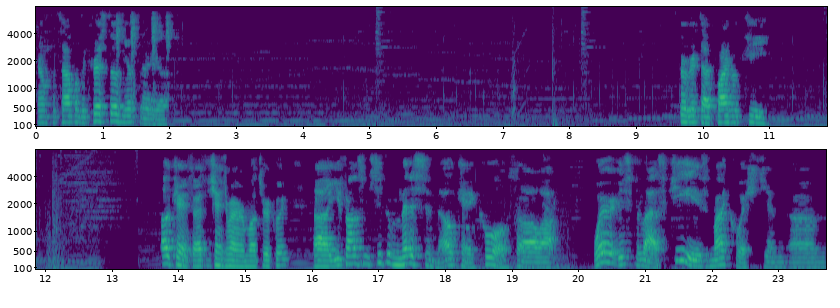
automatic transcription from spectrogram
Come for top of the crystals. Yep, there you go. Go get that final key. Okay, so I have to change my remote real quick. Uh, you found some secret medicine. Okay, cool. So, uh, where is the last key is my question. Um,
